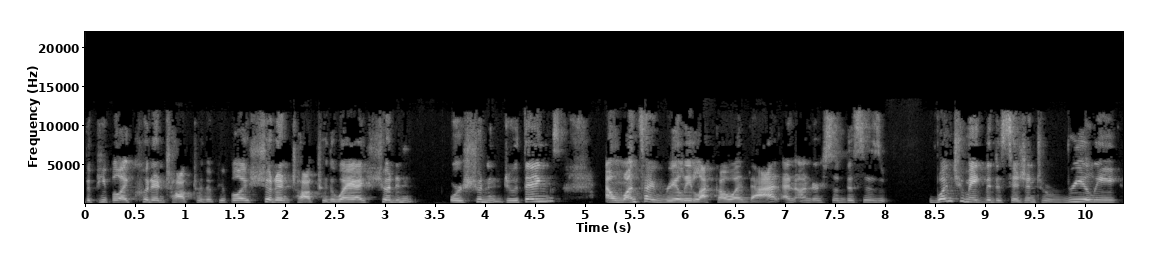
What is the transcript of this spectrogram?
the people I couldn't talk to, the people I shouldn't talk to, the way I shouldn't or shouldn't do things. And once I really let go of that and understood this is once you make the decision to really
